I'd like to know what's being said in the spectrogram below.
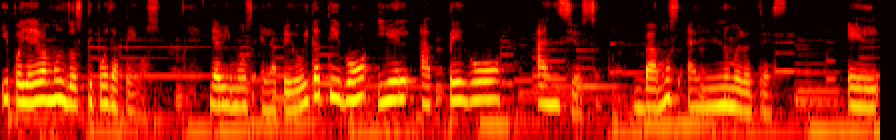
Y pues ya llevamos dos tipos de apegos. Ya vimos el apego evitativo y el apego ansioso. Vamos al número 3. El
